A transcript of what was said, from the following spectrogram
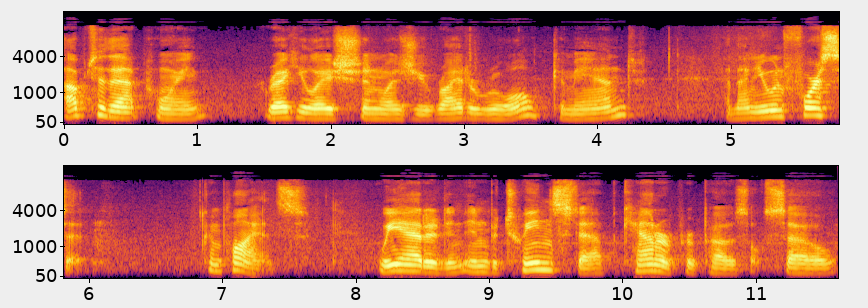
Up to that point, regulation was you write a rule, command, and then you enforce it. Compliance. We added an in between step, counter proposal. So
